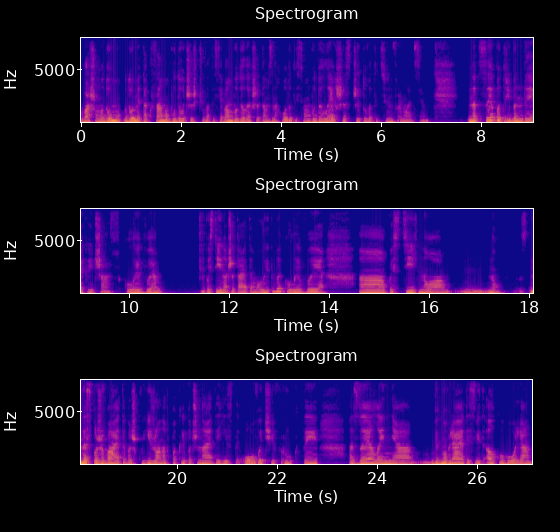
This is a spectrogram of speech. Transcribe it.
вашому дому, домі так само буде очищуватися. Вам буде легше там знаходитись, вам буде легше зчитувати цю інформацію. На це потрібен деякий час, коли ви постійно читаєте молитви, коли ви постійно ну, не споживаєте важку їжу, а навпаки, починаєте їсти овочі, фрукти зелень, відмовляєтесь від алкоголя,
